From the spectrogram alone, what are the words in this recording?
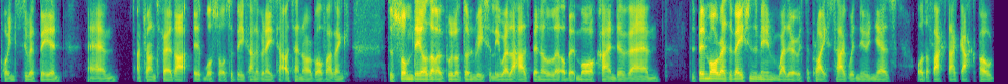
points to it being um, a transfer that it will sort of be kind of an eight out of ten or above. I think there's some deals that Liverpool have done recently where there has been a little bit more kind of um, there's been more reservations. I mean, whether it was the price tag with Nunez or the fact that Gakpo,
